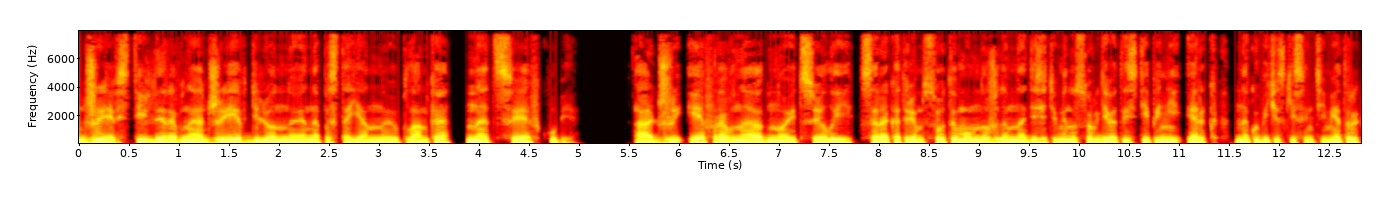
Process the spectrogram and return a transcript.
GF с тильдой равна GF, деленная на постоянную планка, на C в кубе. А GF равна 1,43 умноженным на 10 в минус 49 степени эрк на кубический сантиметр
